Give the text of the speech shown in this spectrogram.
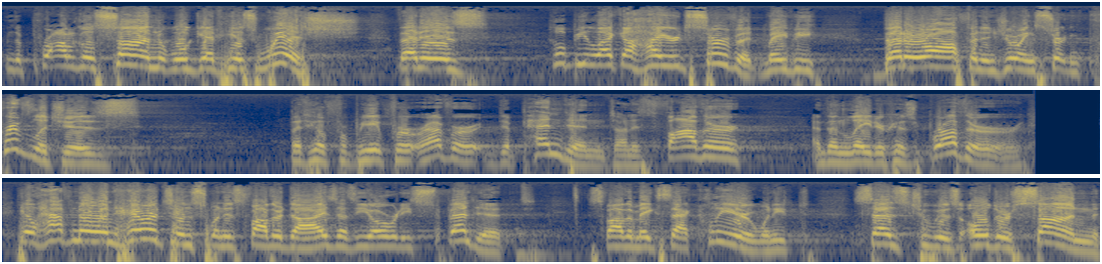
and the prodigal son will get his wish. That is, he'll be like a hired servant, maybe better off and enjoying certain privileges, but he'll be forever dependent on his father and then later his brother. He'll have no inheritance when his father dies, as he already spent it. His father makes that clear when he says to his older son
